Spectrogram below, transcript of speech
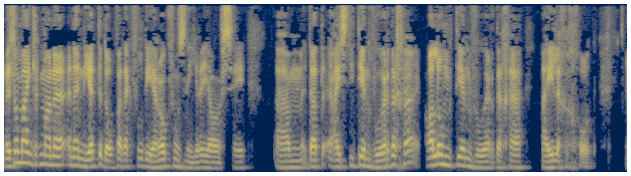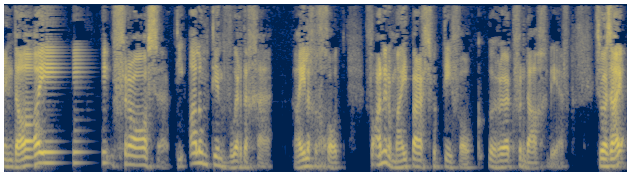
dis om eintlik maar 'n in 'n neete dop wat ek voel die Here ook vir ons in hierdie jaar sê, um dat hy's die teenwoordige, alomteenwoordige heilige God. En daai frase, die alomteenwoordige heilige God, verander my perspektief ook oor hoe ek vandag leef. So as hy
